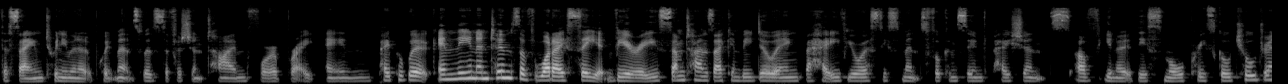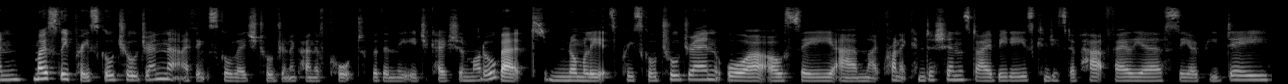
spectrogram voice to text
the same 20 minute appointments with sufficient time for a break and paperwork. And then in terms of what I see, it varies. Sometimes I can be doing behavioural assessments for concerned patients of, you know, their small preschool children, mostly preschool children. I think school age children are kind of caught within the education model, but normally it's preschool children, or I'll see um, like chronic conditions, diabetes, congestive heart failure, COPD,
